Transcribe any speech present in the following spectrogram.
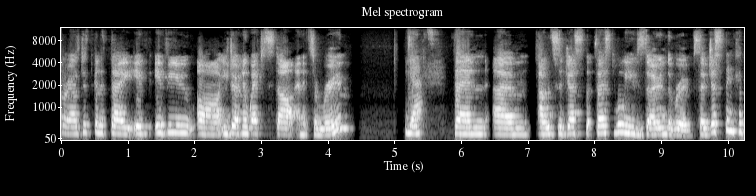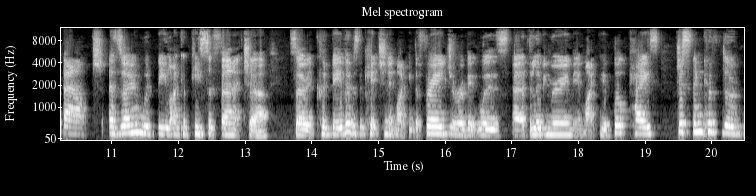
Sorry, I was just going to say if if you are you don't know where to start and it's a room, Yeah. then um, I would suggest that first of all you zone the room. So just think about a zone would be like a piece of furniture. So it could be if it was the kitchen, it might be the fridge, or if it was uh, the living room, it might be a bookcase. Just think of the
